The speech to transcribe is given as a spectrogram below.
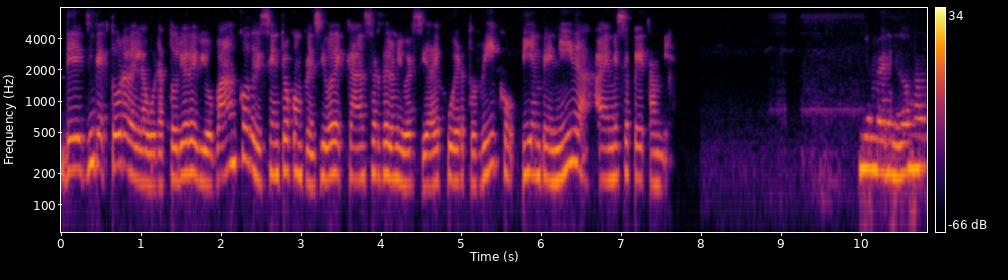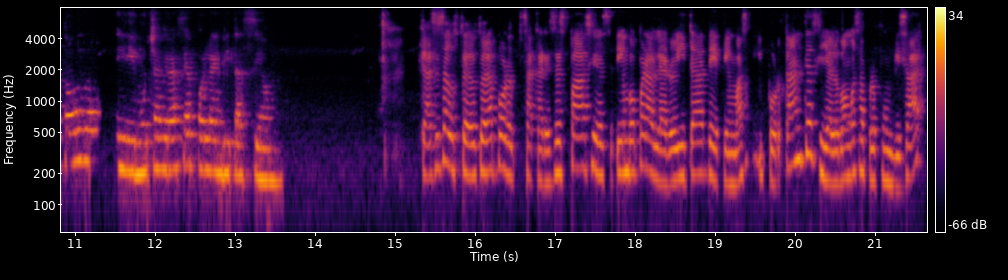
de, directora del Laboratorio de Biobanco del Centro Comprensivo de Cáncer de la Universidad de Puerto Rico. Bienvenida a MSP también. Bienvenidos a todos y muchas gracias por la invitación. Gracias a usted, doctora, por sacar ese espacio, ese tiempo para hablar ahorita de temas importantes y ya lo vamos a profundizar.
